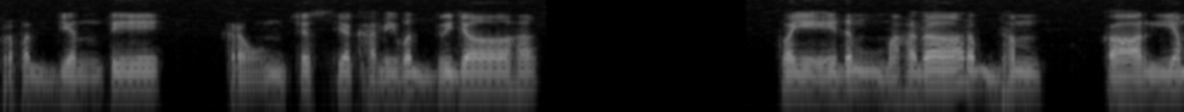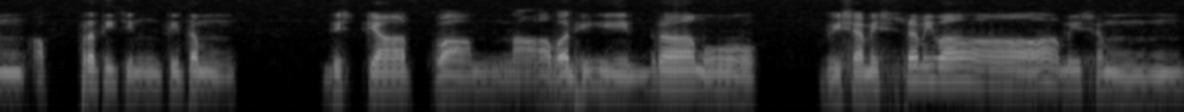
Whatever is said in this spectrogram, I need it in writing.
प्रपद्यन्ते क्रौञ्चस्य खमिव द्विजाः त्वयेदम् महदारब्धम् कार्यम् अप्रतिचिन्तितम् दिष्ट्या त्वाम् नावधीद्रामो विषमिश्रमिवामिषम्।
